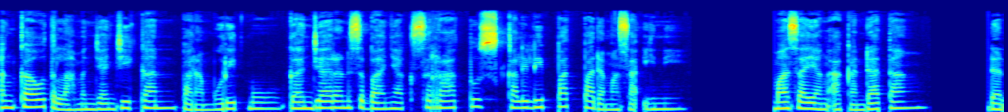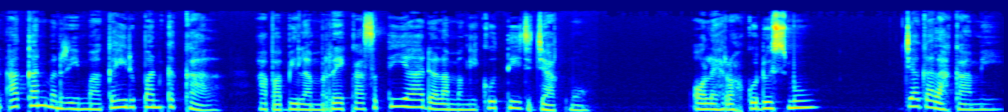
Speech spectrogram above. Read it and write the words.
Engkau telah menjanjikan para muridmu ganjaran sebanyak seratus kali lipat pada masa ini, masa yang akan datang, dan akan menerima kehidupan kekal apabila mereka setia dalam mengikuti jejakmu. Oleh roh kudusmu, jagalah kami,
